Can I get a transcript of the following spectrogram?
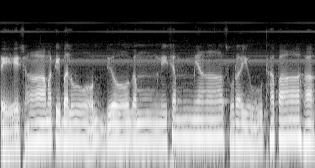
तेषामतिबलोद्योगं निशम्यासुरयूथपाः।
